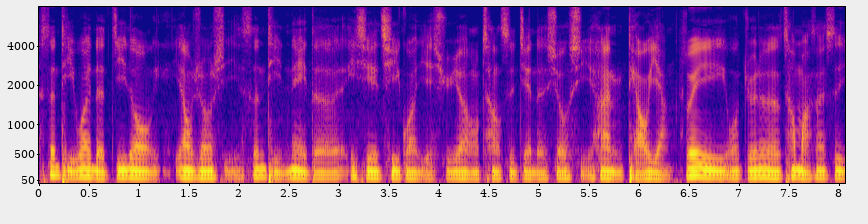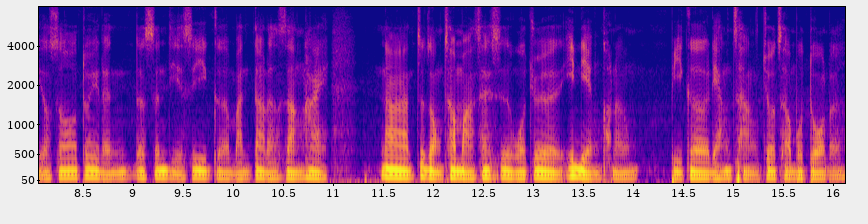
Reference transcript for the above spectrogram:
身体外的肌肉要休息，身体内的一些器官也需要长时间的休息和调养。所以我觉得超马赛事有时候对人的身体是一个蛮大的伤害。那这种超马赛事，我觉得一年可能。一个两场就差不多了。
